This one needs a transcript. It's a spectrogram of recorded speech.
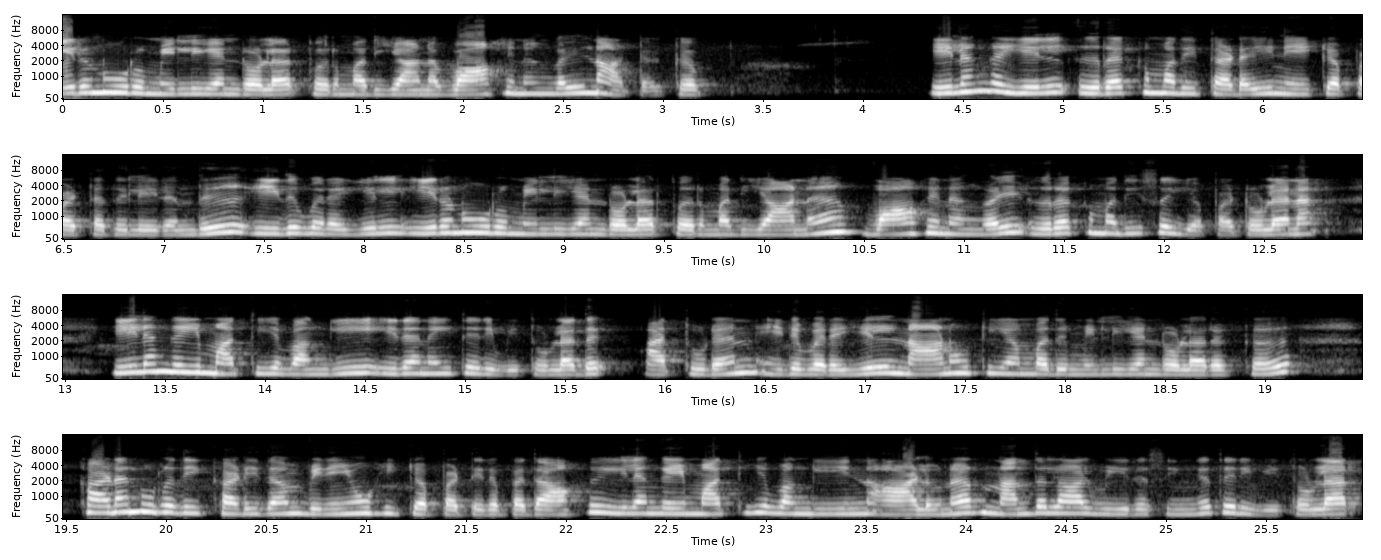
இருநூறு மில்லியன் டாலர் பெறுமதியான வாகனங்கள் நாட்டுக்கு இலங்கையில் இறக்குமதி தடை நீக்கப்பட்டதிலிருந்து இதுவரையில் இருநூறு மில்லியன் டாலர் பெறுமதியான வாகனங்கள் இறக்குமதி செய்யப்பட்டுள்ளன. இலங்கை மத்திய வங்கி இதனை தெரிவித்துள்ளது. அத்துடன் இதுவரையில் நானூற்றி ஐம்பது மில்லியன் டாலருக்கு கடனுறுதி கடிதம் விநியோகிக்கப்பட்டிருப்பதாக இலங்கை மத்திய வங்கியின் ஆளுநர் நந்தலால் வீரசிங்க தெரிவித்துள்ளார்.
